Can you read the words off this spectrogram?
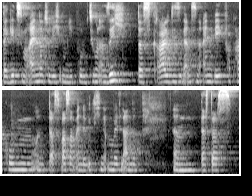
da geht es zum einen natürlich um die Produktion an sich, dass gerade diese ganzen Einwegverpackungen und das, was am Ende wirklich in der Umwelt landet, ähm, dass das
